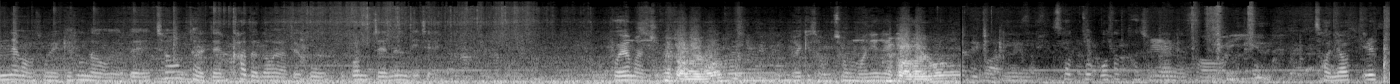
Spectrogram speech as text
안내 방송이 계속 나오는데 처음 탈 땐 카드 넣어야 되고 두 번째는 이제 보여만 주면 돼요. 여기서 엄청 많이 내고 이 서쪽 오사카 주변에서 저녁 1등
